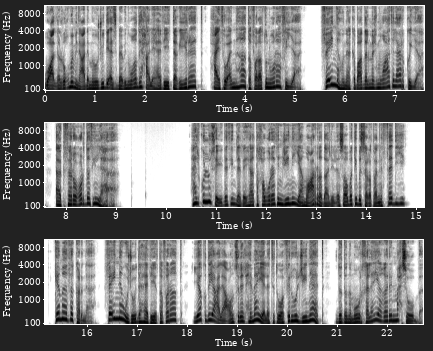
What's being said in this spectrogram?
وعلى الرغم من عدم وجود أسباب واضحة لهذه التغييرات حيث أنها طفرات وراثية فإن هناك بعض المجموعات العرقية أكثر عرضة لها. هل كل سيدة لديها تحورات جينية معرضة للإصابة بسرطان الثدي؟ كما ذكرنا فإن وجود هذه الطفرات يقضي على عنصر الحماية التي توفره الجينات ضد نمو الخلايا غير المحسوب.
